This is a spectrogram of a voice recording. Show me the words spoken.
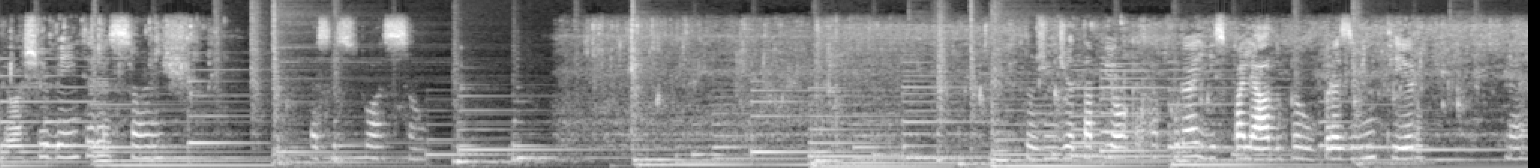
Eu achei bem interessante essa situação. Hoje em dia a tapioca tá por aí, espalhado pelo Brasil inteiro, né?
